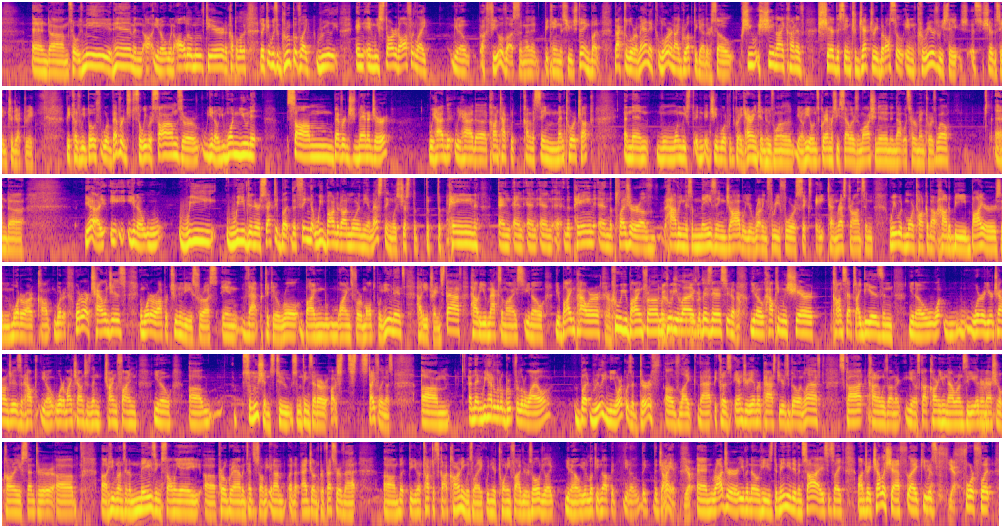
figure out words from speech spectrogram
And um, so it was me and him, and uh, you know when Aldo moved here, and a couple other like it was a group of like really, and and we started off with like you know a few of us, and then it became this huge thing. But back to Laura Maniec, Laura and I grew up together, so she she and I kind of shared the same trajectory, but also in careers we say shared the same trajectory because we both were beverage, so we were SOMs or you know one unit SOM beverage manager we had we had uh, contact with kind of the same mentor Chuck, and then when we and, and she worked with Greg Harrington, who's one of the you know he owns Gramercy Cellars in Washington, and that was her mentor as well, and uh, yeah, you know we weaved intersected, but the thing that we bonded on more in the MS thing was just the the, the pain. And, and and and uh, the pain and the pleasure of having this amazing job where you're running three, four, six, eight, ten restaurants, and we would more talk about how to be buyers and what are our com- what are, what are our challenges and what are our opportunities for us in that particular role. Buying wines for multiple units. How do you train staff? How do you maximize you know your buying power? Who are you buying from? Who do you business the like? The business. business. You know. You know. How can we share? Concepts ideas and you know what what are your challenges and how you know what are my challenges and then trying to find you know uh, solutions to some things that are, are stifling us. Um, and then we had a little group for a little while but really New York was a dearth of like that because Andrew Immer passed years ago and left. Scott kind of was on a you know Scott Carney who now runs the International Culinary Center. Uh, uh, he runs an amazing sommelier uh, program, intensive sommelier, and I'm an adjunct professor of that. Um, but you know, talk to Scott Carney was like when you're 25 years old, you're like you know you're looking up at you know the, the giant. yep. And Roger, even though he's diminutive in size, it's like André Tchelistcheff, like he was Yeah. four foot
